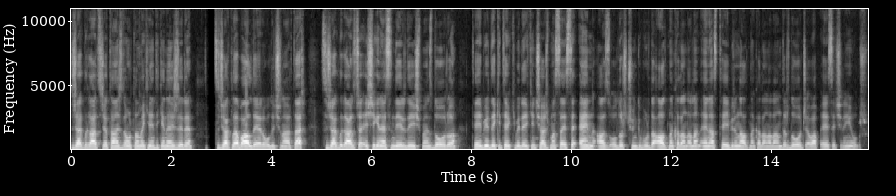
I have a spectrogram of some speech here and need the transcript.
Sıcaklık artınca taneciden ortalama kinetik enerjileri sıcaklığa bağlı değer olduğu için artar. Sıcaklık artınca eşik enerjisinin değeri değişmez. Doğru. T1'deki tepkimede ikinci çalışma sayısı en az olur. Çünkü burada altına kalan alan en az T1'in altına kalan alandır. Doğru cevap E seçeneği olur.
